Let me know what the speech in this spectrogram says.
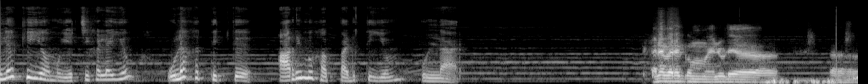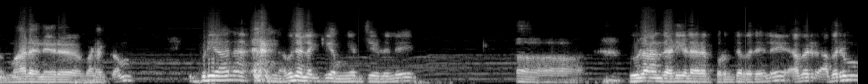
இலக்கிய முயற்சிகளையும் உலகத்திற்கு அறிமுகப்படுத்தியும் உள்ளார். அனைவருக்கும் என்னுடைய மாலை நேர வணக்கம். இப்படியான நவீன இலக்கிய முயற்சிகளிலே யூலாந்த அடிகளாரை பொறுத்தவரையிலே அவர் அவரும்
